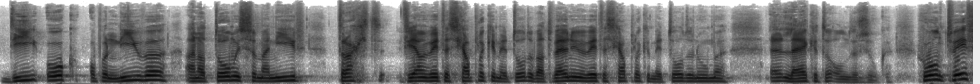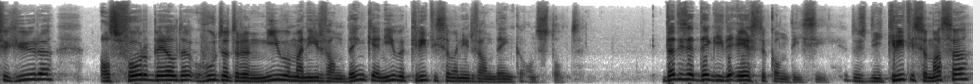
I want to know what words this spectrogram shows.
die ook op een nieuwe anatomische manier via een wetenschappelijke methode, wat wij nu een wetenschappelijke methode noemen, eh, lijken te onderzoeken. Gewoon twee figuren als voorbeelden hoe er een nieuwe manier van denken, een nieuwe kritische manier van denken ontstond. Dat is denk ik de eerste conditie. Dus die kritische massa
